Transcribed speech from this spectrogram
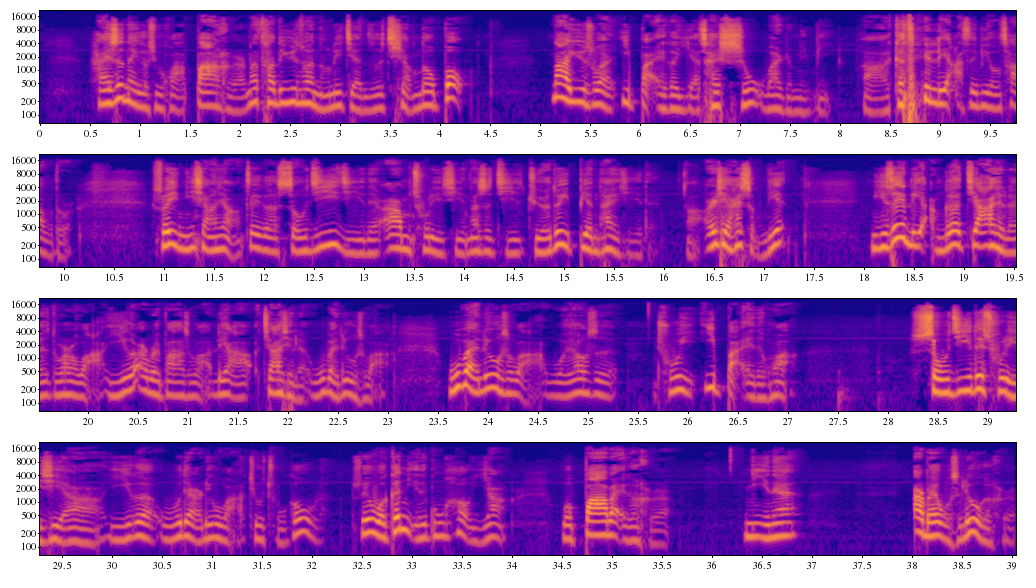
还是那个句话，八核，那它的运算能力简直强到爆。那预算一百个也才十五万人民币啊，跟这俩 CPU 差不多。所以你想想，这个手机级的 ARM 处理器，那是极绝对变态级的啊，而且还省电。你这两个加起来多少瓦？一个二百八十瓦，俩加起来五百六十瓦。五百六十瓦，我要是除以一百的话，手机的处理器啊，一个五点六瓦就足够了。所以我跟你的功耗一样，我八百个核，你呢二百五十六个核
